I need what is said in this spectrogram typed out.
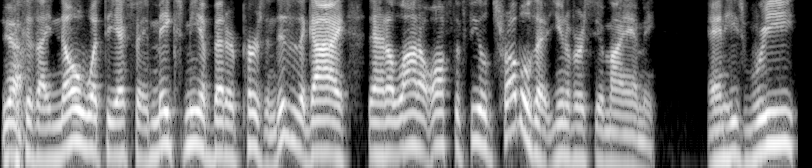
Yeah, because I know what the expect. It makes me a better person. This is a guy that had a lot of off the field troubles at University of Miami, and he's re,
